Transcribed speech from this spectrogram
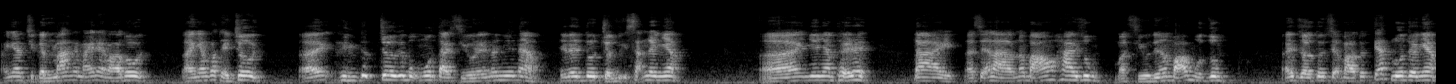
Anh em chỉ cần mang cái máy này vào thôi là anh em có thể chơi. Đấy hình thức chơi cái bộ môn tài xỉu này nó như thế nào? Thế đây tôi chuẩn bị sẵn đây anh em. Đấy, như anh em thấy đây tài là sẽ là nó báo hai dung mà xỉu thì nó báo một dung. Đấy giờ tôi sẽ vào tôi test luôn cho anh em.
